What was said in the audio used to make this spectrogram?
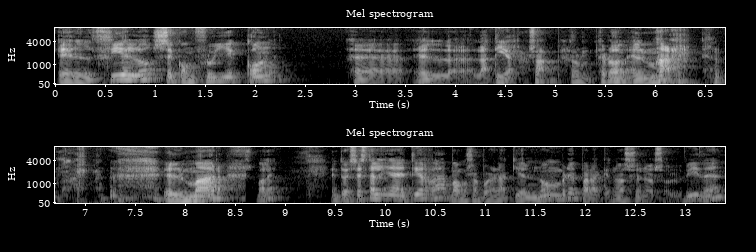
el cielo se confluye con eh, la tierra, o sea, perdón, el mar, el mar, el mar, ¿vale? Entonces esta línea de tierra, vamos a poner aquí el nombre para que no se nos olvide.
